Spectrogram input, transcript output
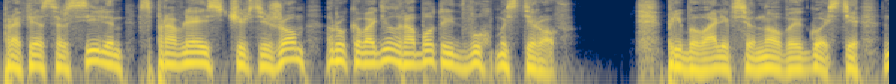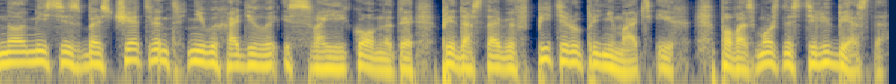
Профессор Силен, справляясь с чертежом, руководил работой двух мастеров. Прибывали все новые гости, но миссис Бесчетвинд не выходила из своей комнаты, предоставив Питеру принимать их, по возможности любезно.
